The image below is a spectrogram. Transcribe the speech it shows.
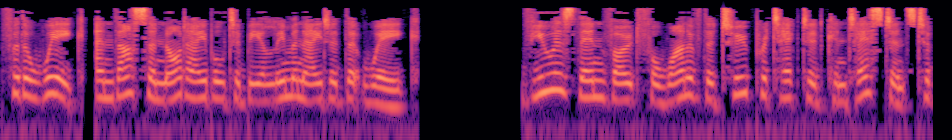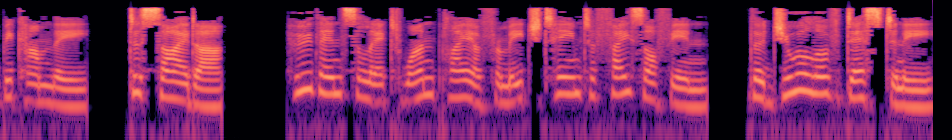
for the week, and thus are not able to be eliminated that week. Viewers then vote for one of the two protected contestants to become the decider, who then select one player from each team to face off in the Duel of Destiny.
